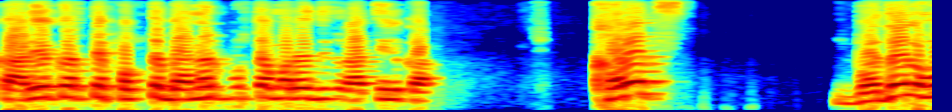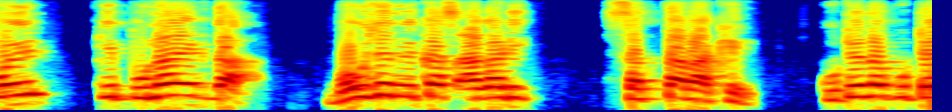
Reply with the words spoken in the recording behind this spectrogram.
कार्यकर्ते फक्त बॅनर पुरता मर्यादित राहतील का? खरंच बदल होईल की पुन्हा एकदा बहुजन विकास आघाडी सत्ता राखेल? कुठे ना कुठे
